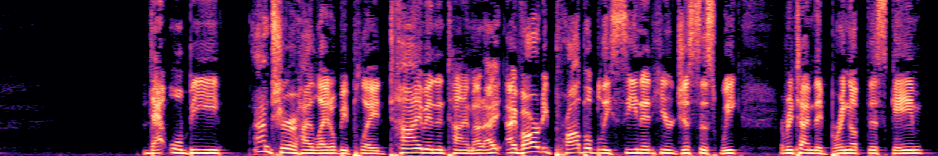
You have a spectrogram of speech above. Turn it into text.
That will be I'm sure highlight will be played time in and time out. I, have already probably seen it here just this week. Every time they bring up this game,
